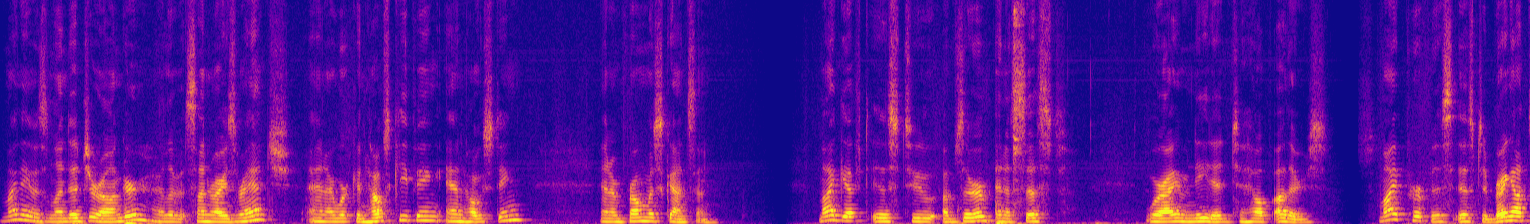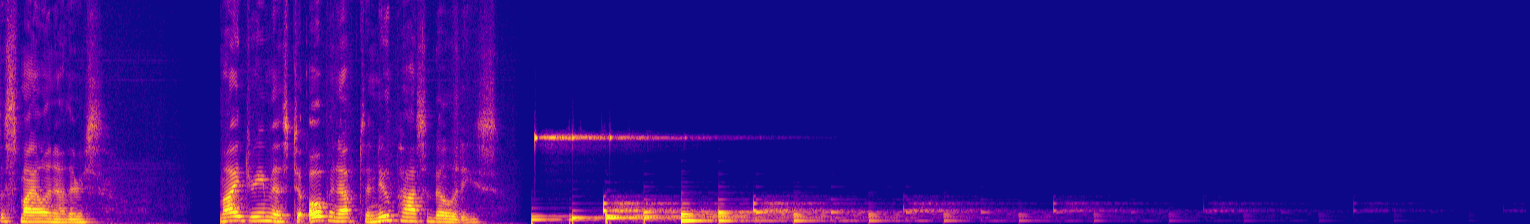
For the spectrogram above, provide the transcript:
My name is Linda Joranger. I live at Sunrise Ranch and I work in housekeeping and hosting, and I'm from Wisconsin. My gift is to observe and assist where I am needed to help others. My purpose is to bring out the smile in others. My dream is to open up to new possibilities.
